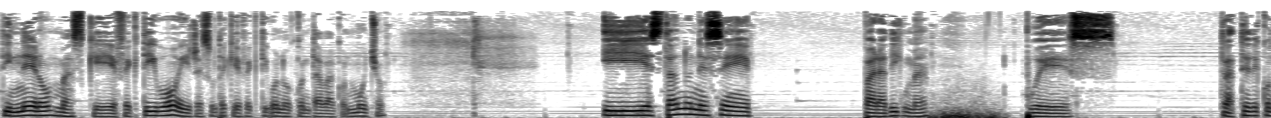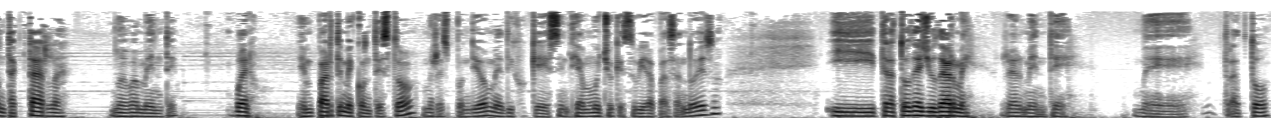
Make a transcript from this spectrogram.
dinero más que efectivo y resulta que efectivo no contaba con mucho. Y estando en ese paradigma, pues traté de contactarla nuevamente. Bueno, en parte me contestó, me respondió, me dijo que sentía mucho que estuviera pasando eso y trató de ayudarme, realmente me trató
